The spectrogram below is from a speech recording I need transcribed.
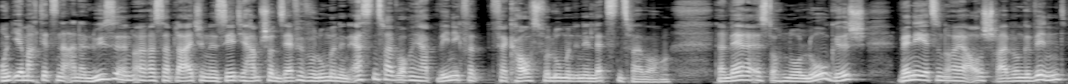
und ihr macht jetzt eine Analyse in eurer Supply Chain und ihr seht, ihr habt schon sehr viel Volumen in den ersten zwei Wochen, ihr habt wenig Ver Verkaufsvolumen in den letzten zwei Wochen. Dann wäre es doch nur logisch, wenn ihr jetzt in eurer Ausschreibung gewinnt,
